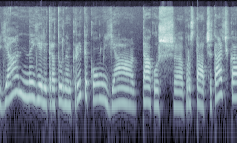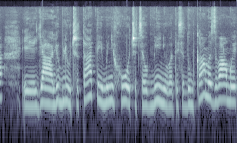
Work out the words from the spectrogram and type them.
Я не є літературним критиком, я також е, проста читачка. Я люблю читати, і мені хочеться обмінюватися думками з вами.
